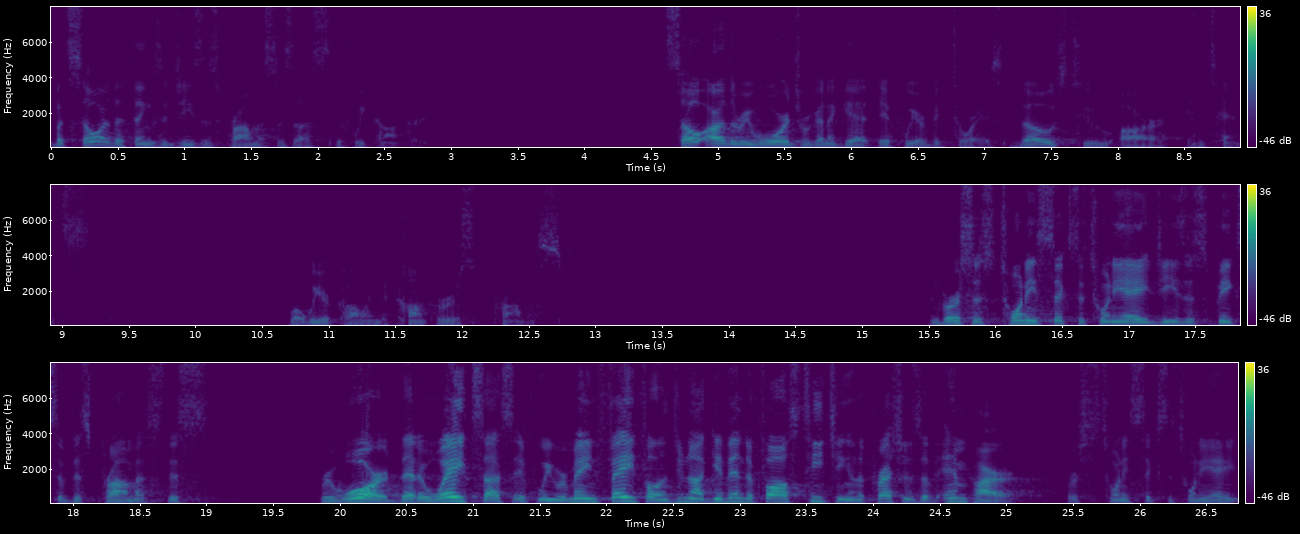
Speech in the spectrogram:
But so are the things that Jesus promises us if we conquer. So are the rewards we're going to get if we are victorious. Those two are intense. What we are calling the conqueror's promise. In verses 26 to 28, Jesus speaks of this promise, this reward that awaits us if we remain faithful and do not give in to false teaching and the pressures of empire. Verses 26 to 28.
